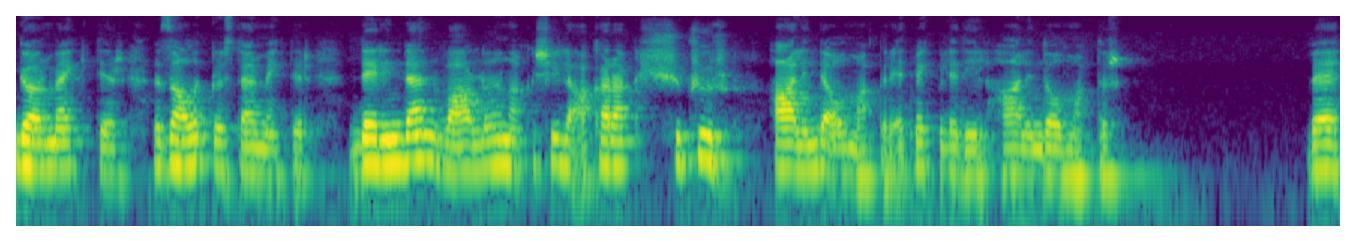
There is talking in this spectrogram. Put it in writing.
Görmektir, rızalık göstermektir. Derinden varlığın akışıyla akarak şükür halinde olmaktır. Etmek bile değil, halinde olmaktır. Ve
